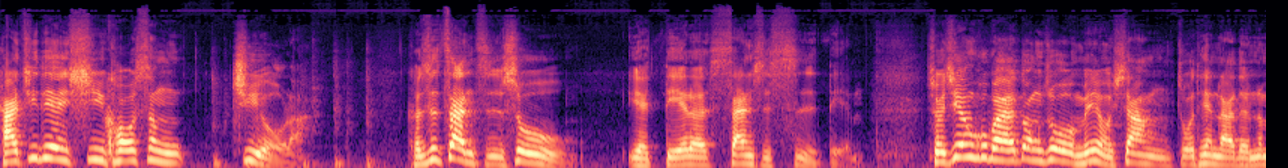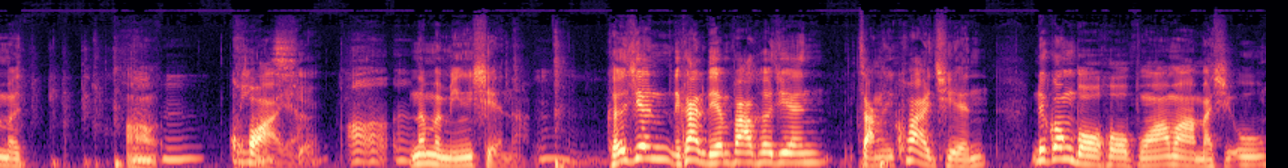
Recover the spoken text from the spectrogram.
台积电细抠剩旧了，可是占指数也跌了三十四点，所以今天护盘的动作没有像昨天来的那么啊快呀，哦那么明显了。嗯，可是今天你看联发科今天涨一块钱，你讲无护盘嘛，嘛是有。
